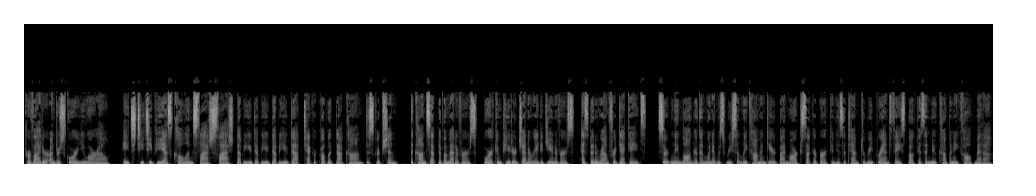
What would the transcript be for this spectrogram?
provider underscore url https colon slash slash www.techrepublic.com description the concept of a metaverse or a computer generated universe has been around for decades certainly longer than when it was recently commandeered by mark zuckerberg in his attempt to rebrand facebook as a new company called meta.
